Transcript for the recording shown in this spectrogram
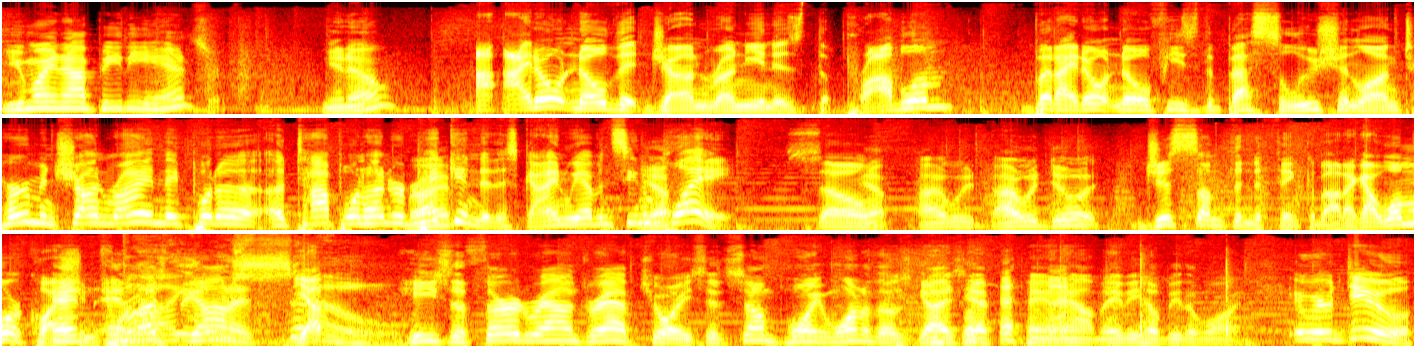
you might not be the answer." You know? I, I don't know that Jon Runyan is the problem, but I don't know if he's the best solution long term. And Sean Rhyan, they put a, a top 100 Right. pick into this guy, and we haven't seen him play. So Yep, I would I would do it. just something to think about. I got one more question And, for and you. let's be or honest. sell. He's a third round draft choice. At some point, one of those guys have to pan out. Maybe he'll be the one. We're due.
